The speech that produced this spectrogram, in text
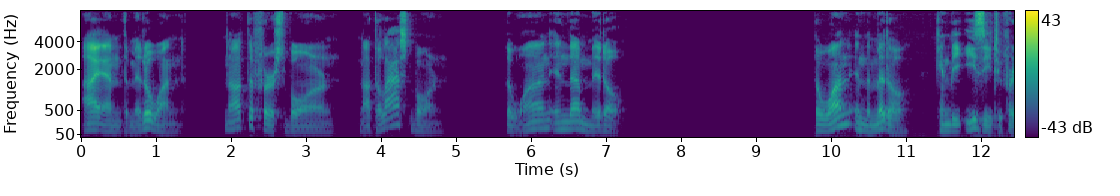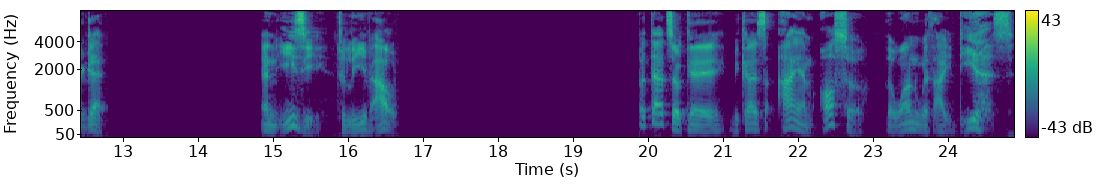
I am the middle one, not the firstborn, not the lastborn, the one in the middle. The one in the middle can be easy to forget and easy to leave out. But that's okay because I am also the one with ideas.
